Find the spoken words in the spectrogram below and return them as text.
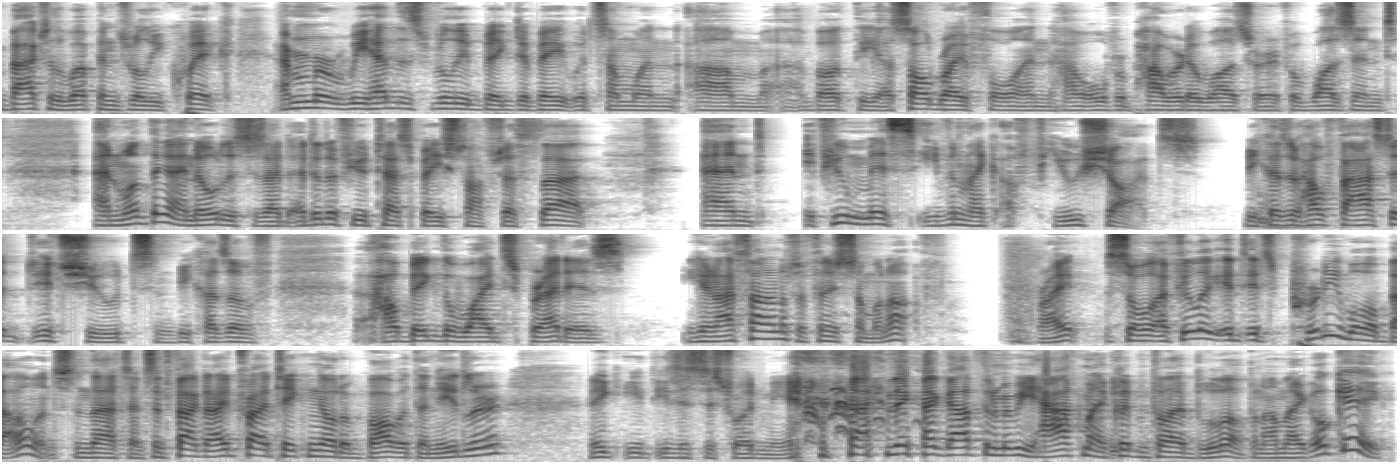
back to the weapons really quick, I remember we had this really big debate with someone um, about the assault rifle and how overpowered it was or if it wasn't. And one thing I noticed is I, I did a few tests based off just that. And if you miss even like a few shots because of how fast it, it shoots and because of how big the wide spread is, you're not, not enough to finish someone off. Right, so I feel like it, it's pretty well balanced in that sense. In fact, I tried taking out a bot with a needler, it, it, it just destroyed me. I think I got through maybe half my clip until I blew up, and I'm like, okay,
